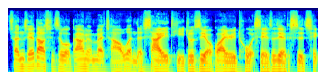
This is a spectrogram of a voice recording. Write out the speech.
承接到其实我刚刚原本想要问的下一题，就是有关于妥协这件事情。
